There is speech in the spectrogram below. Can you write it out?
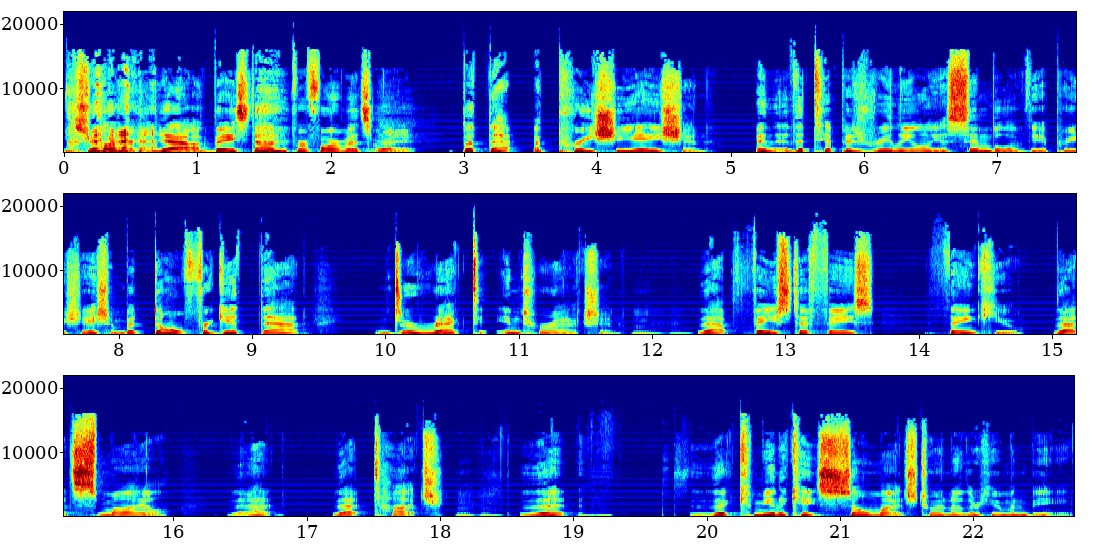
sure, yeah, based on performance. right. But that appreciation, and the tip is really only a symbol of the appreciation, but don't forget that direct interaction, Mm-hmm. that face to face thank you, that smile, that that touch, Mm-hmm. that that communicates so much to another human being.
